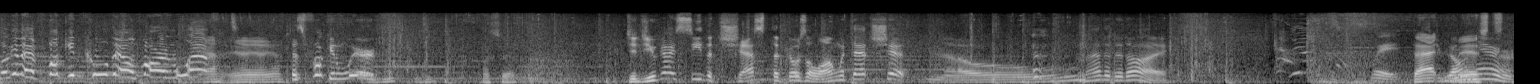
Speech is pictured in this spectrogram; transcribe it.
look at that fucking cooldown bar on the left. yeah, yeah, yeah. That's fucking weird. Mm-hmm, mm-hmm. That's it. Did you guys see the chest that goes along with that shit? No. Neither did I. Wait. That Go in missed. there.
